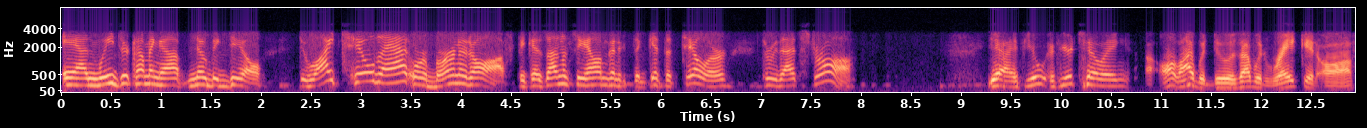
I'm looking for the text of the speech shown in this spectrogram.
and weeds are coming up, no big deal. Do I till that or burn it off? Because I don't see how I'm going to get the tiller through that straw. Yeah, if you if you're tilling, uh, all I would do is I would rake it off,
